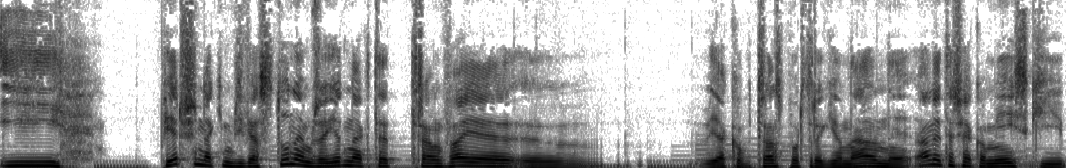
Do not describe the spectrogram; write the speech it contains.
I pierwszym takim zwiastunem, że jednak te tramwaje y, jako transport regionalny, ale też jako miejski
